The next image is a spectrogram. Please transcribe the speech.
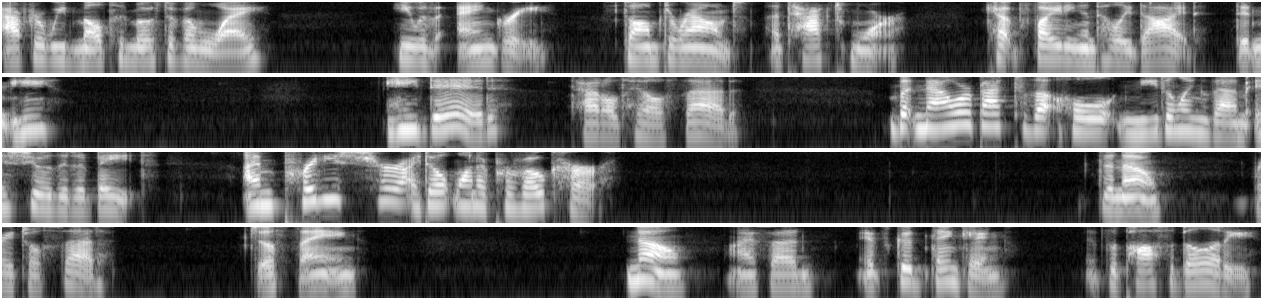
after we'd melted most of him away, he was angry, stomped around, attacked more, kept fighting until he died, didn't he? He did, Tattletale said. But now we're back to that whole needling them issue of the debate. I'm pretty sure I don't want to provoke her. Dunno, Rachel said. Just saying. No, I said. It's good thinking. It's a possibility.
